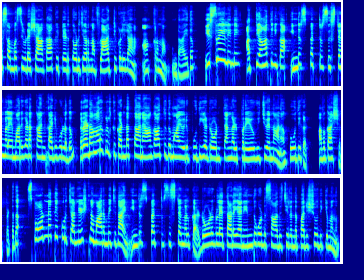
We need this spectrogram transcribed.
എസ് എംബസിയുടെ ശാഖാ കെട്ടിടത്തോട് ചേർന്ന ഫ്ളാറ്റുകളിലാണ് ആക്രമണം ഉണ്ടായത്. ഇസ്രയേലിന്റെ അത്യാധുനിക ഇന്റർസ്പെക്ടർ സിസ്റ്റങ്ങളെ മറികടക്കാൻ കഴിവുള്ളതും റഡാറുകൾക്ക് കണ്ടെത്താനാകാത്തതുമായ ഒരു പുതിയ ഡ്രോൺ തങ്ങൾ പ്രയോഗിച്ചു എന്നാണ് ഹൂതികൾ അവകാശപ്പെട്ടത്. സ്ഫോടനത്തെക്കുറിച്ച് അന്വേഷണം ആരംഭിച്ചതായും ഇന്റർസ്പെക്ടർ സിസ്റ്റങ്ങൾക്ക് ഡ്രോണുകളെ തടയാൻ എന്തുകൊണ്ട് സാധിച്ചില്ലെന്ന് പരിശോധിക്കുമെന്നും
